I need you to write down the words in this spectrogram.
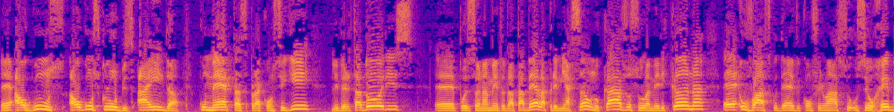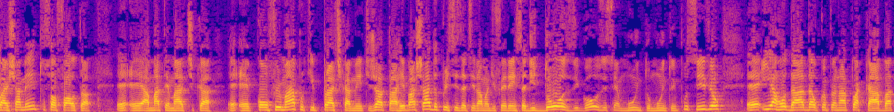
É, alguns, alguns clubes ainda com metas para conseguir, Libertadores, é, posicionamento da tabela, premiação, no caso, Sul-Americana. É, o Vasco deve confirmar o seu rebaixamento, só falta é, é, a matemática é, é, confirmar, porque praticamente já está rebaixado, precisa tirar uma diferença de 12 gols, isso é muito, muito impossível. É, e a rodada, o campeonato acaba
